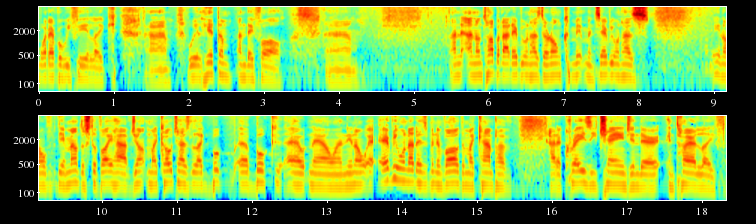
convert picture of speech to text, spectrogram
whatever we feel like. Um, we'll hit them and they fall. Um, and and on top of that, everyone has their own commitments. Everyone has, you know, the amount of stuff I have. John, my coach has like book a book out now, and you know, everyone that has been involved in my camp have had a crazy change in their entire life.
